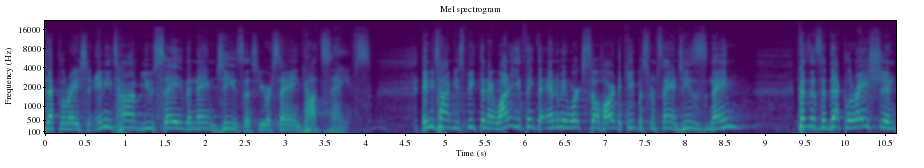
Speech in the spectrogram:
declaration. Anytime you say the name Jesus, you are saying God saves. Anytime you speak the name, why do you think the enemy works so hard to keep us from saying Jesus' name? Because it's a declaration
